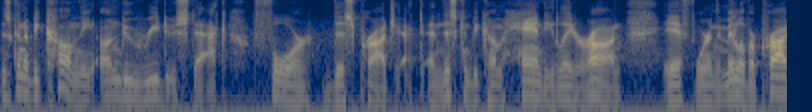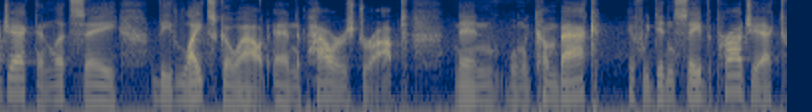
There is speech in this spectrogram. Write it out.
is going to become the undo redo stack for this project. And this can become handy later on if we're in the middle of a project and let's say the lights go out and the power's dropped. Then when we come back, if we didn't save the project,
